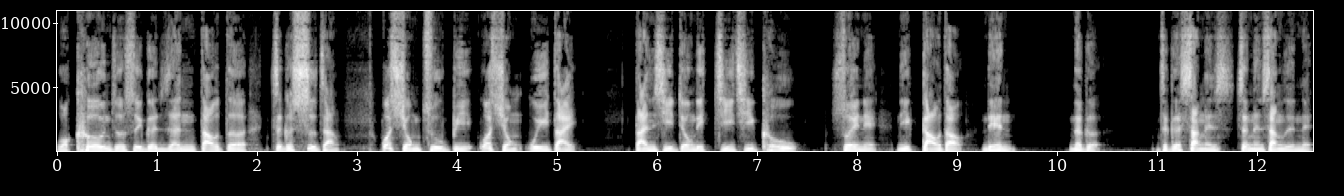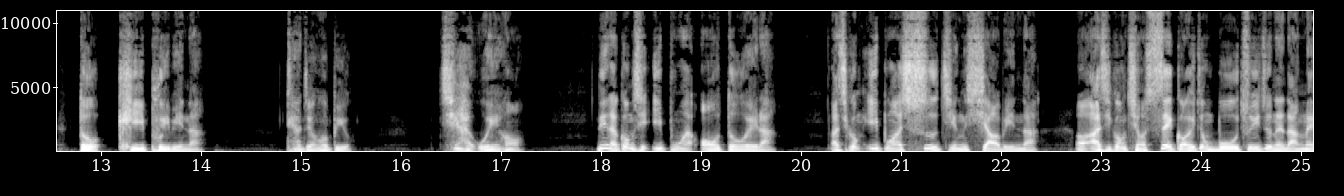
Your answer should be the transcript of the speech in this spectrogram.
我柯文哲是一个人道的这个市长。我想自卑，我想伟大，但是中你极其可恶，所以呢，你搞到连那个这个上人、正人上人呢都起配面啊，听众好比，这话吼，你若讲是一般恶道的啦，还是讲一般市井小民啦，哦，还是讲像世国迄种无水准的人呢，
